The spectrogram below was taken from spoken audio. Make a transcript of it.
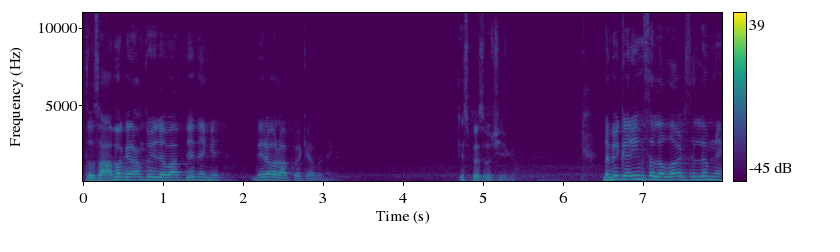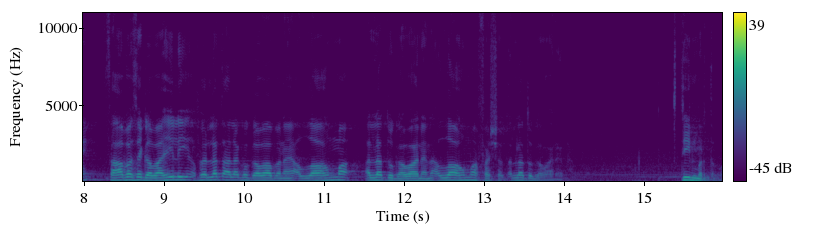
تو صحابہ کرام تو یہ جواب دے دیں گے، میرا اور آپ کا کیا بنے گا؟ کس پہ سوچئے گا۔ نبی کریم صلی اللہ علیہ وسلم نے صحابہ سے گواہی لی اور پھر اللہ تعالیٰ کو گواہ بنایا، اللہم، اللہ تو گواہ رہنا، اللہم فشد اللہ تو گواہ رہنا۔ تین مرتبہ۔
